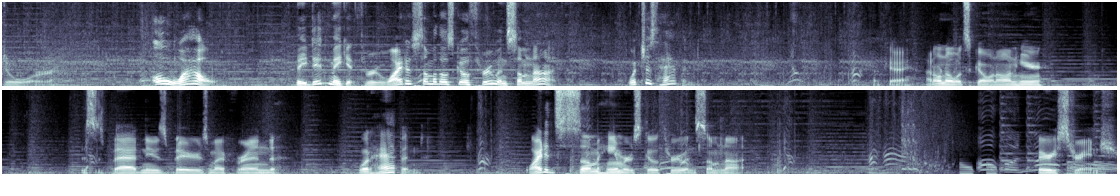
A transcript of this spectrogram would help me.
door? Oh, wow! They did make it through. Why do some of those go through and some not? What just happened? Okay, I don't know what's going on here. This is bad news bears, my friend. What happened? Why did some hammers go through and some not? Very strange.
